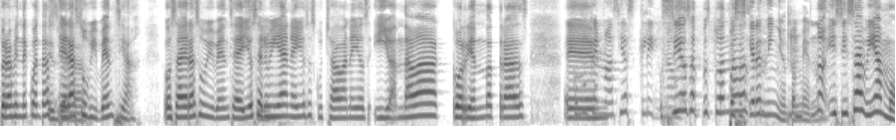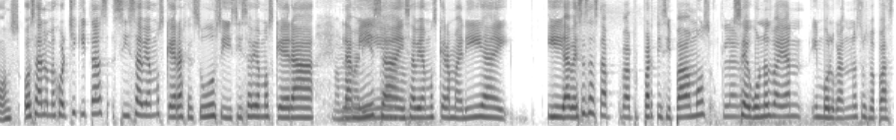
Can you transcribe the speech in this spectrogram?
pero a fin de cuentas era su vivencia. O sea, era su vivencia. Ellos servían, ellos escuchaban, ellos. Y yo andaba corriendo atrás como que no hacías clic, ¿no? Sí, o sea, pues tú andabas... Pues es que eres niño también, ¿no? y sí sabíamos, o sea, a lo mejor chiquitas sí sabíamos que era Jesús y sí sabíamos que era la misa y sabíamos que era María y y a veces hasta participábamos según nos vayan involucrando nuestros papás.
